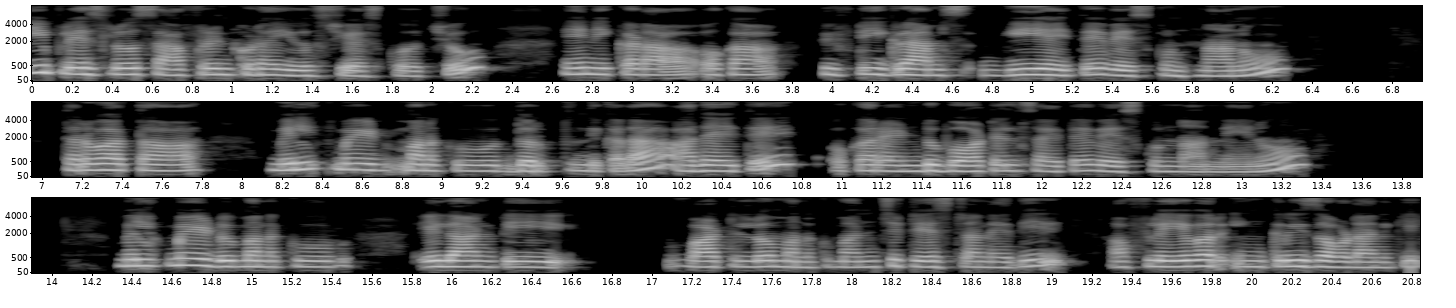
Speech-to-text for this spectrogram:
ఈ ప్లేస్లో సాఫ్రిన్ కూడా యూస్ చేసుకోవచ్చు. నేను ఇక్కడ ఒక ఫిఫ్టీ గ్రామ్స్ గీ అయితే వేసుకుంటున్నాను. తర్వాత మిల్క్ మేడ్ మనకు దొరుకుతుంది కదా! అదైతే ఒక రెండు బాటిల్స్ అయితే వేసుకున్నాను నేను. మిల్క్ మేడ్ మనకు ఇలాంటి వాటిల్లో మనకు మంచి టేస్ట్ అనేది ఆ ఫ్లేవర్ ఇంక్రీజ్ అవ్వడానికి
